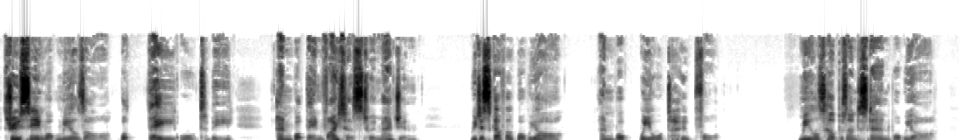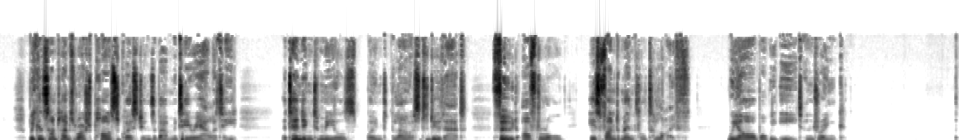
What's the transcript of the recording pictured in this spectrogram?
Through seeing what meals are, what they ought to be, and what they invite us to imagine, we discover what we are and what we ought to hope for. Meals help us understand what we are. We can sometimes rush past questions about materiality. Attending to meals won't allow us to do that. Food, after all, is fundamental to life. We are what we eat and drink.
